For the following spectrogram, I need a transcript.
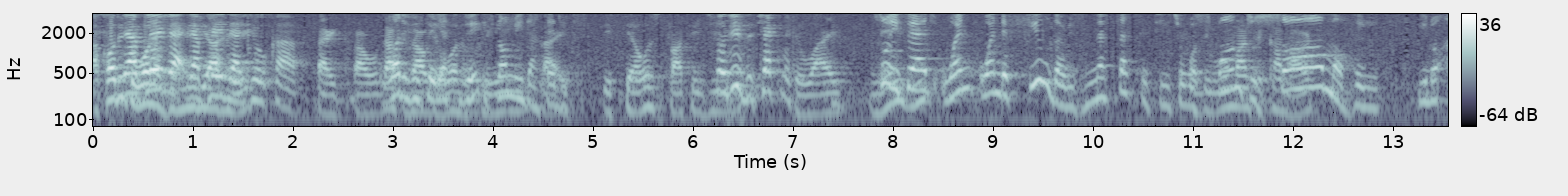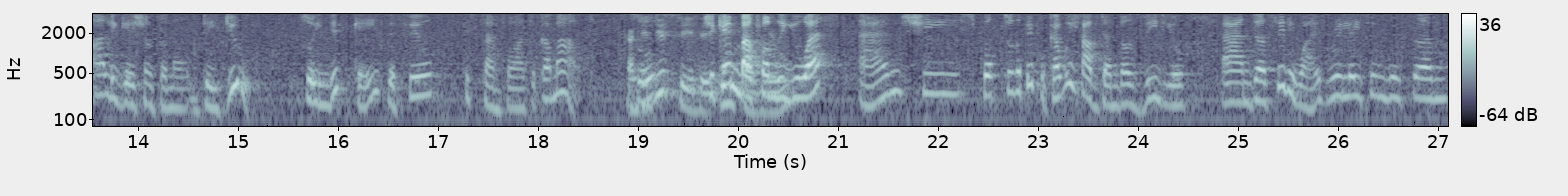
according to are one playing of the their, they are playing their joker. like uh, What did he say yesterday? It's not me that said it. It's their own strategy. So this is the checkmate. the wife. So he said when when they feel there is necessity to the respond to to some out. of the you know allegations and all, they do. So in this case, they feel it's time for her to come out. And So did you see the she came back from the? U.S. and she spoke to the people. Can we have Jandor's video and uh, City Wife relating with um,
